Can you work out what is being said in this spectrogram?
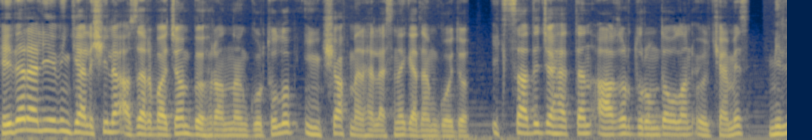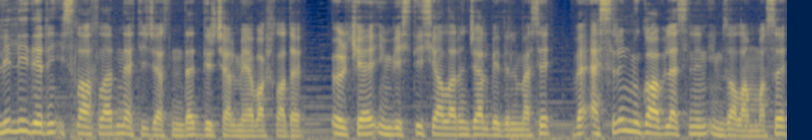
Heydər Əliyevin gəlişi ilə Azərbaycan böhrandan qurtulub inkişaf mərhələsinə qədəm qoydu. İqtisadi cəhətdən ağır durumda olan ölkəmiz milli liderin islahatları nəticəsində dirçəlməyə başladı. Ölkəyə investisiyaların cəlb edilməsi və əsrin müqaviləsinin imzalanması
